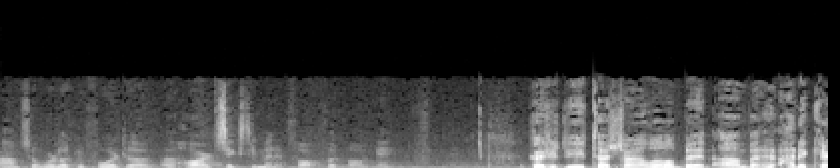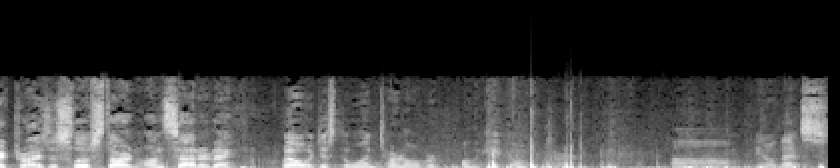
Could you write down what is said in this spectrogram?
Um, so we're looking forward to a, a hard 60-minute football game. Coach, you touched on it a little bit, um, but how do you characterize the slow start on Saturday? Well, just the one turnover on the kickoff return. Um, you know, that's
